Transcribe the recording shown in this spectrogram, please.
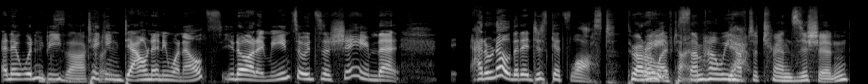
and it wouldn't Exactly. be taking down anyone else. You know what I mean? So it's a shame that. I don't know that it just gets lost throughout our lifetime. Somehow we Yeah. have to transition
